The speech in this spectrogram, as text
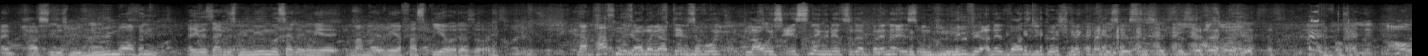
ein passendes Menü machen. Also ich würde sagen, das Menü muss halt irgendwie, machen wir irgendwie fast Bier oder so. Oder? Na, passendes Ja, aber Menü. nachdem sowohl blaues Essen irgendwie nicht so der Brenner ist und Löwe auch nicht wahnsinnig gut schmeckt, meine das ist, das ist Forelle blau.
